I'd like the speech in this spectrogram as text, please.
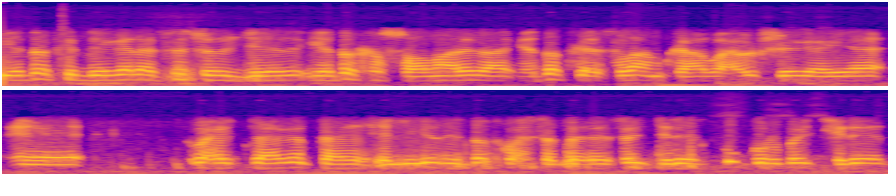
iyo dadka deegaanaas ka soo jeeda iyo dadka soomaalida iyo dadka islaamka waxaa u sheegayaa waxay taagan tahay xilliyadii dadku wax sadareysan jireen u gurban jireen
